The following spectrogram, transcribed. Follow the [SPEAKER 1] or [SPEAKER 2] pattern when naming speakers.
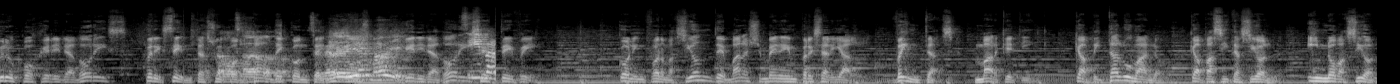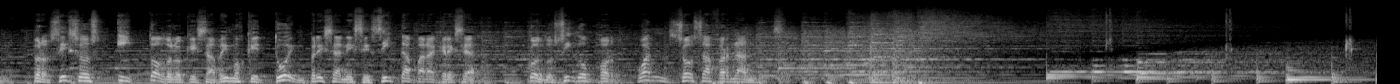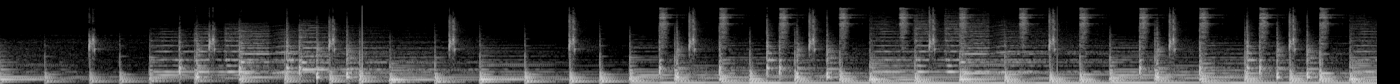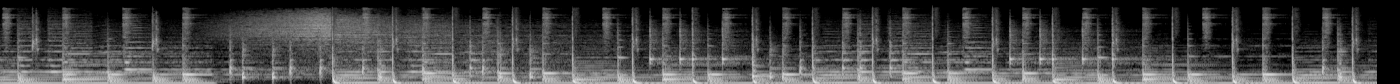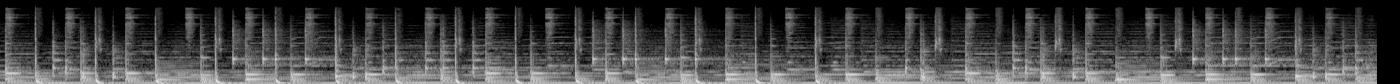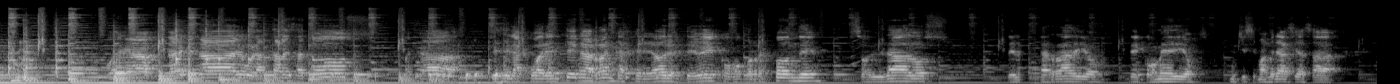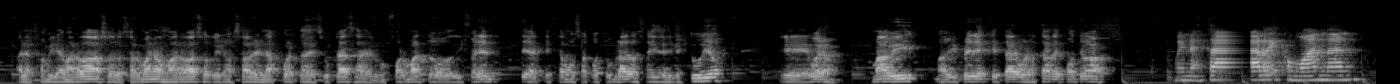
[SPEAKER 1] Grupo Generadores presenta su portal de contenidos Generadores TV. Con información de management empresarial, ventas, marketing, capital humano, capacitación, innovación, procesos y todo lo que sabemos que tu empresa necesita para crecer. Conducido por Juan Sosa Fernández.
[SPEAKER 2] Radio, de Comedios. Muchísimas gracias a, la familia Marbazo, a los hermanos Marbazo que nos abren las puertas de su casa en un formato diferente al que estamos acostumbrados ahí desde el estudio. Eh, bueno, Mavi, Mavi Pérez, ¿qué tal? Buenas tardes, ¿cómo te va?
[SPEAKER 3] Buenas tardes, ¿cómo andan?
